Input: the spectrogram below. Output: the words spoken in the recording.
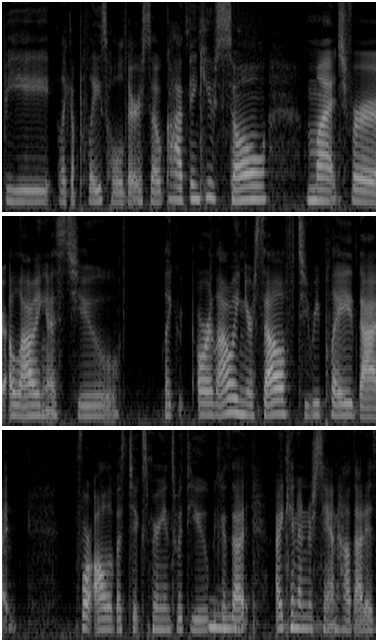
be like a placeholder. So, God, thank you so much for allowing us to, like, or allowing yourself to replay that for all of us to experience with you because mm-hmm. that I can understand how that is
